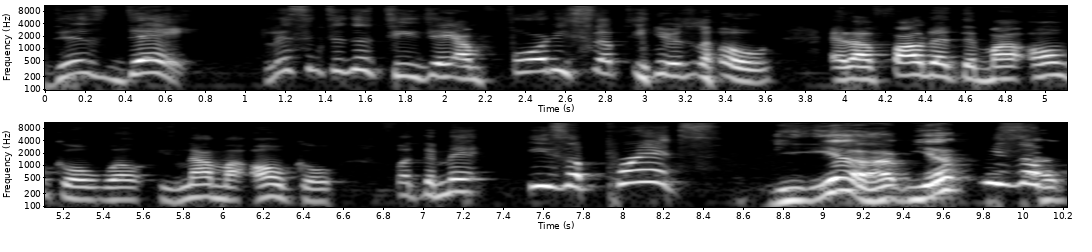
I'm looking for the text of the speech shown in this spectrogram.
this day. Listen to the TJ. I'm 40 something years old, and I found out that my uncle, well, he's not my uncle, but the man, he's a prince. Yeah, yep. He's a prince.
